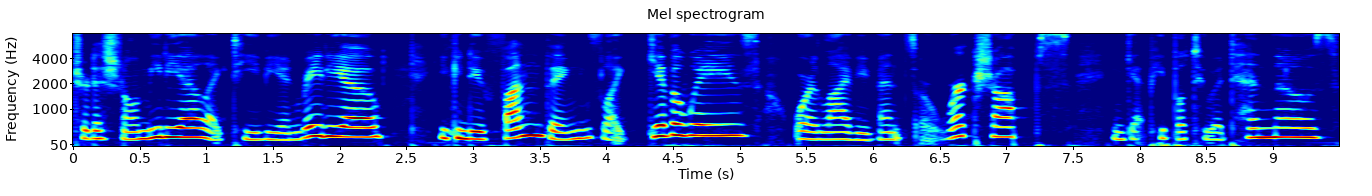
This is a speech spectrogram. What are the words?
traditional media like TV and radio. You can do fun things like giveaways or live events or workshops and get people to attend those.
